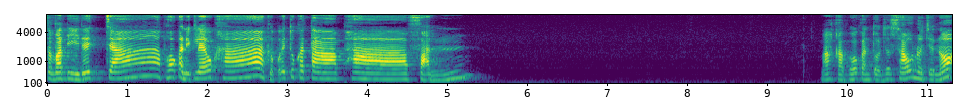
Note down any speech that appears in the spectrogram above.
สวัสดีด้อจ้าพอกันอีกแล้วค่ะ กับเอ้ตุ๊กตาพาฝัน มาค่ะพอกันตอนเช้าๆหน่อยจ้ะเนาะ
